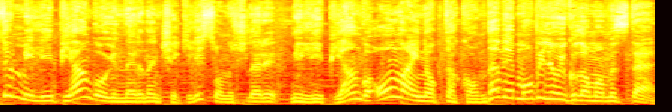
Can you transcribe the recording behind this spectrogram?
Tüm Milli Piyango oyunlarının çekiliş sonuçları millipiyangoonline.com'da ve mobil uygulamamızda.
